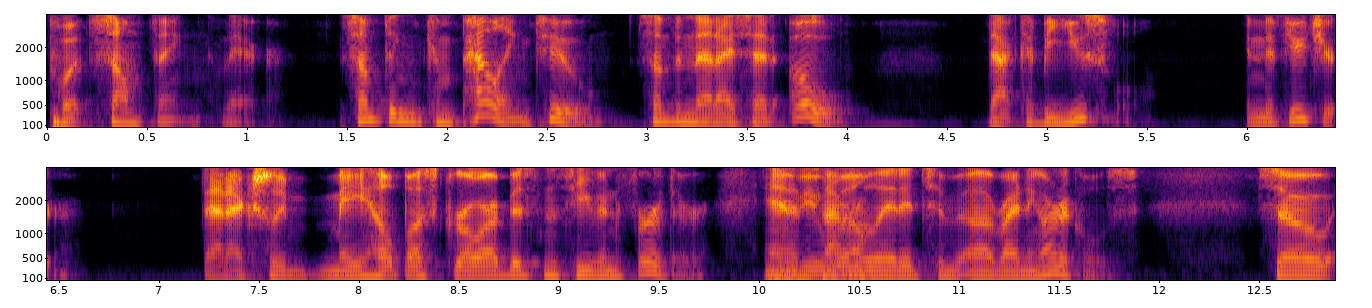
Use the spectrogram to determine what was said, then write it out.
put something there something compelling too. Something that i said oh that could be useful in the future. That actually may help us grow our business even further. And Maybe it's not will. related to uh, writing articles. So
